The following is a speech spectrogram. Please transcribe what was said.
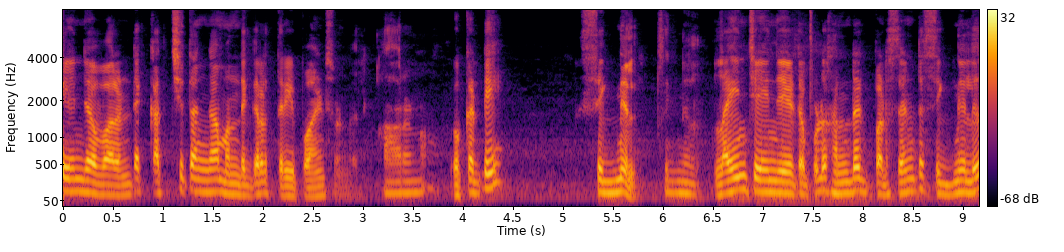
చేంజ్ అవ్వాలంటే ఖచ్చితంగా మన దగ్గర త్రీ పాయింట్స్ ఉండాలి. ఒకటి సిగ్నల్. సిగ్నల్. లైన్ చేంజ్ అయ్యేటప్పుడు హండ్రెడ్ పర్సెంట్ సిగ్నల్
